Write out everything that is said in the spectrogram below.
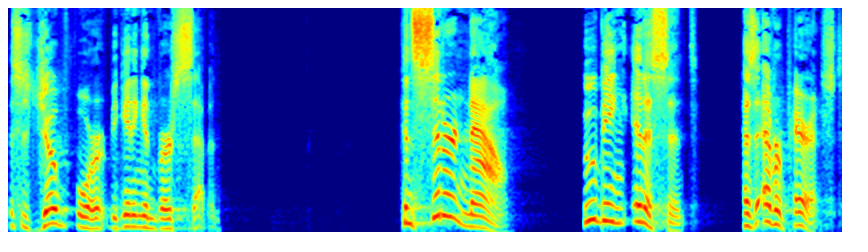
This is Job 4, beginning in verse 7. Consider now who being innocent has ever perished.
